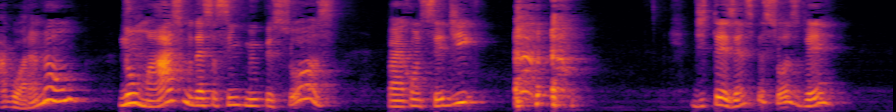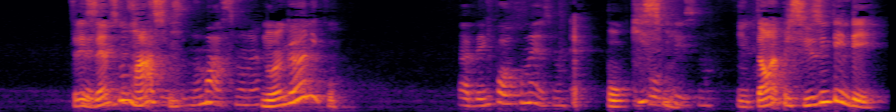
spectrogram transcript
Agora não. No máximo dessas 5 mil pessoas, vai acontecer de, de 300 pessoas ver. 300 no máximo. No máximo, né? No orgânico. É bem pouco mesmo. É pouquíssimo. Pouquíssimo. Então é preciso entender.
